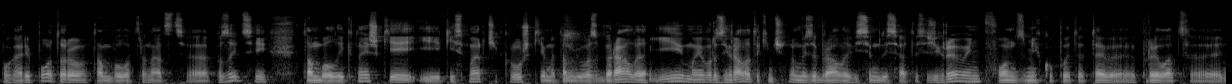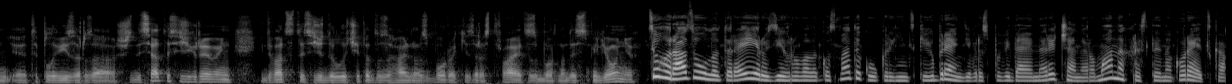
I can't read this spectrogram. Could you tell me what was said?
по Гаррі Поттеру. Там було 13 е, позицій, там були і книжки, і якісь мерчі, кружки. Ми там його збирали. І ми його розіграли. Таким чином ми зібрали 80 тисяч гривень. Фонд зміг купити прилад е, тепловізор за 60 тисяч гривень і 20 тисяч долучити до загального збору, який зараз тривається збор на 10 мільйонів. Цього разу у лотереї розігрували косметику українських брендів, розповідає наречена Романа Христина Корецька.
